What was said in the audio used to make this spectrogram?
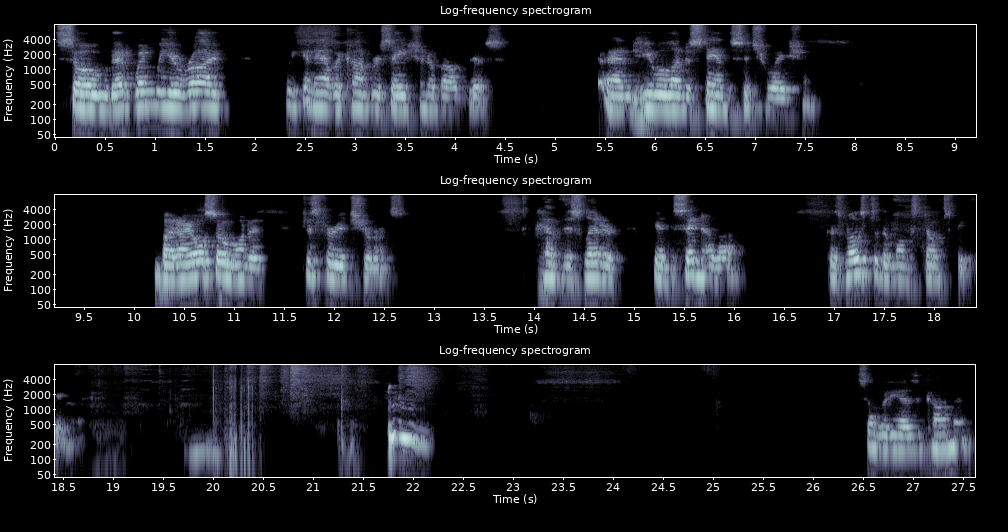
So that when we arrive, we can have a conversation about this and he will understand the situation. But I also want to, just for insurance, have this letter in Sinhala, because most of the monks don't speak English. Somebody has a comment?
